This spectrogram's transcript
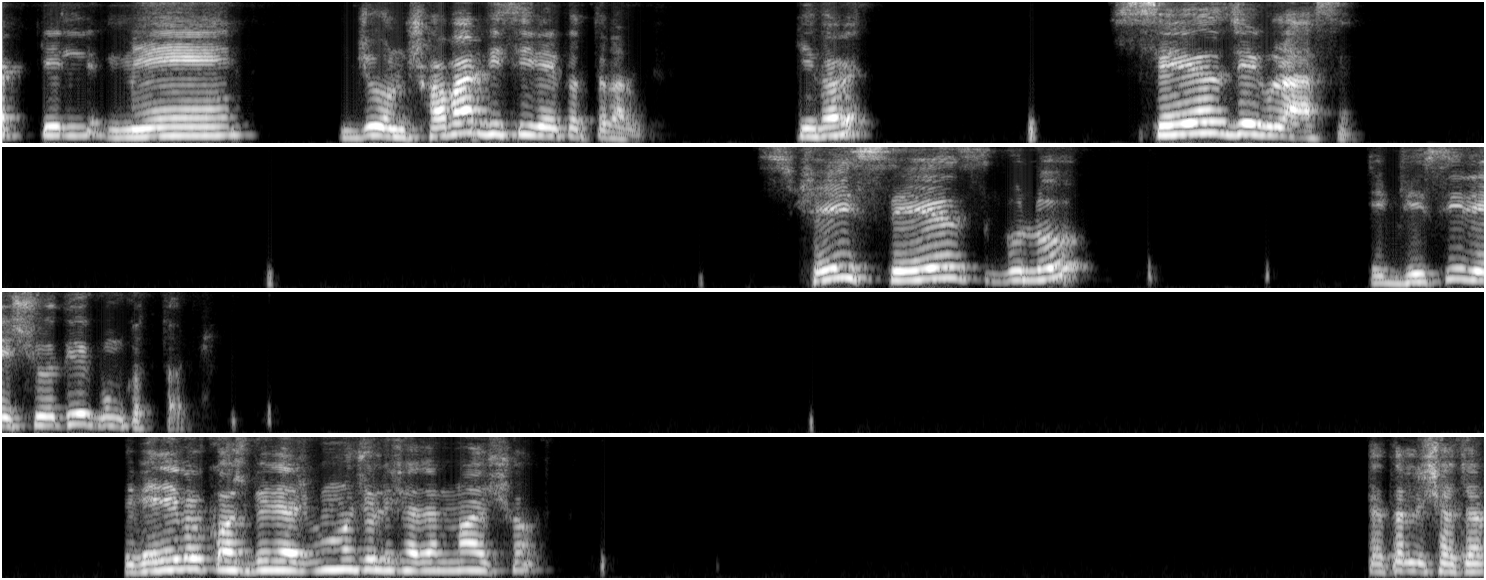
এপ্রিল মে জুন সবার ডিসি বের করতে পারব। কীভাবে? সেলস যেগুলো আছে, সেই সেলসগুলো এই ভিসি রেশিও দিয়ে গুণ করতে হবে। ভেরিয়েবল কস্ট বেরিয়ে আসবে উনচল্লিশ হাজার নয়শো তেতাল্লিশ হাজার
